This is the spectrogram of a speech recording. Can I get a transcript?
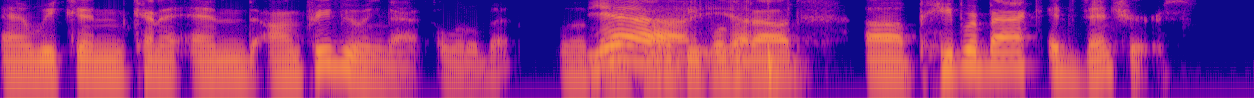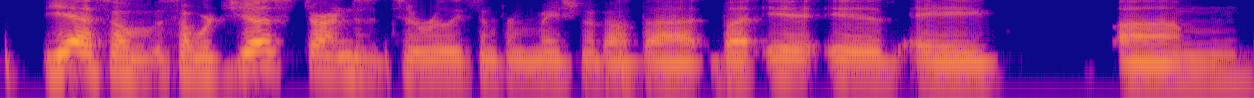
and we can kind of end on previewing that a little bit. We'll, Yeah, people's yeah. about uh, paperback adventures. yeah so so we're just starting to, to release information about that but it is a um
